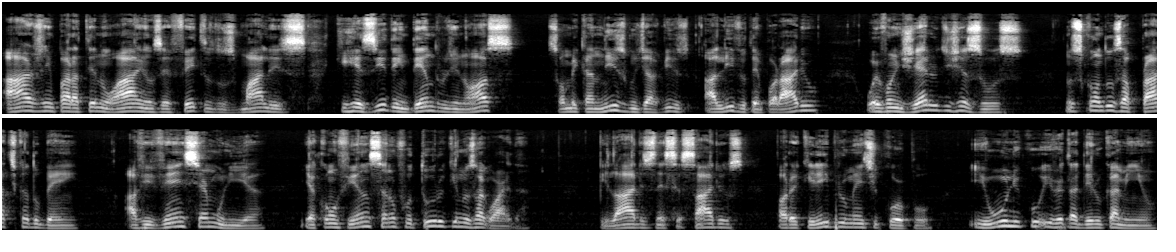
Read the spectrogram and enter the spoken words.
agem para atenuarem os efeitos dos males que residem dentro de nós, são mecanismos de alívio temporário, o Evangelho de Jesus nos conduz à prática do bem, à vivência e harmonia e à confiança no futuro que nos aguarda. Pilares necessários para o equilíbrio mente e o único e verdadeiro caminho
